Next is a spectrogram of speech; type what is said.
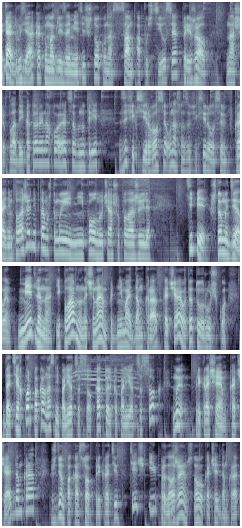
Итак, друзья, как вы могли заметить, шток у нас сам опустился, прижал наши плоды, которые находятся внутри, зафиксировался. У нас он зафиксировался в крайнем положении, потому что мы не полную чашу положили. Теперь, что мы делаем? Медленно и плавно начинаем поднимать домкрат, качая вот эту ручку, до тех пор, пока у нас не польется сок. Как только польется сок, мы прекращаем качать домкрат, ждем, пока сок прекратит течь и продолжаем снова качать домкрат.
